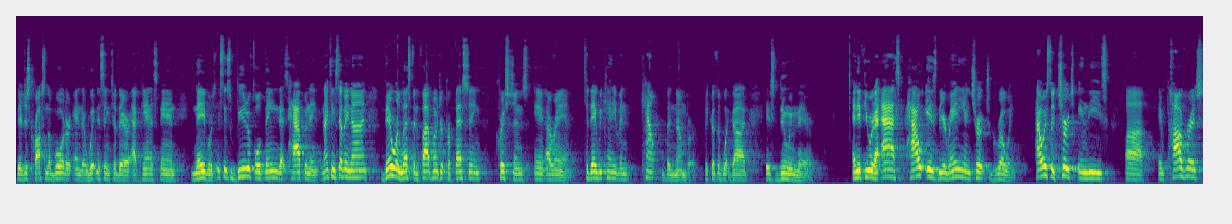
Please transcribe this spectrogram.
they're just crossing the border and they're witnessing to their Afghanistan neighbors. It's this beautiful thing that's happening. In 1979, there were less than 500 professing Christians in Iran. Today, we can't even count the number because of what God is doing there. And if you were to ask, how is the Iranian church growing? How is the church in these uh, impoverished,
